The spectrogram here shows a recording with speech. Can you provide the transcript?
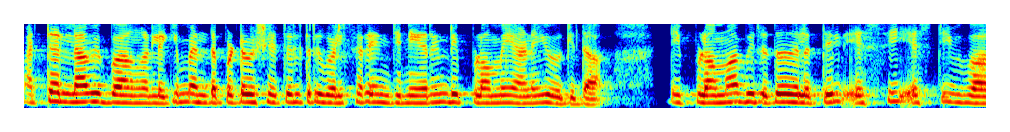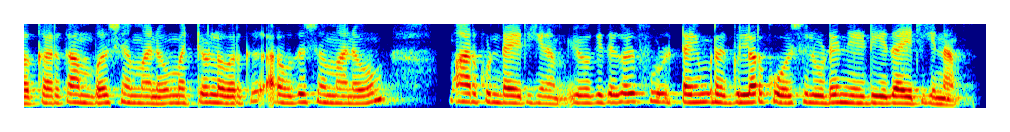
മറ്റെല്ലാ വിഭാഗങ്ങളിലേക്കും ബന്ധപ്പെട്ട വിഷയത്തിൽ ത്രിവത്സര എഞ്ചിനീയറിംഗ് ഡിപ്ലോമയാണ് യോഗ്യത. ഡിപ്ലോമ ബിരുദതലത്തിൽ എസ് സി എസ് ടി വിഭാഗക്കാർക്ക് അമ്പത് ശതമാനവും മറ്റുള്ളവർക്ക് അറുപത് ശതമാനവും മാർക്കുണ്ടായിരിക്കണം. യോഗ്യതകൾ ഫുൾ ടൈം റെഗുലർ കോഴ്സിലൂടെ നേടിയതായിരിക്കണം.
